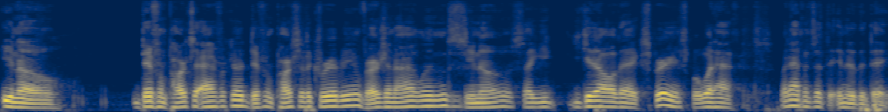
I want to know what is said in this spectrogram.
you know, different parts of Africa, different parts of the Caribbean, Virgin Islands, you know, it's like you, you get all that experience, but what happens? What happens at the end of the day?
